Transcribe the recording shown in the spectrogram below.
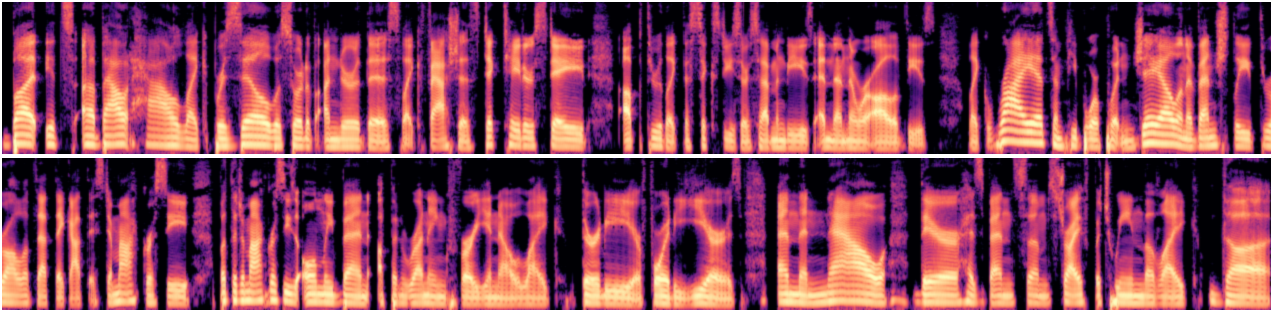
but it's about how like Brazil was sort of under this like fascist dictator state up through like the 60s or 70s. And then there were all of these like riots and people were put in jail. And eventually, through all of that, they got this democracy but the democracy's only been up and running for you know like 30 or 40 years and then now there has been some strife between the like the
